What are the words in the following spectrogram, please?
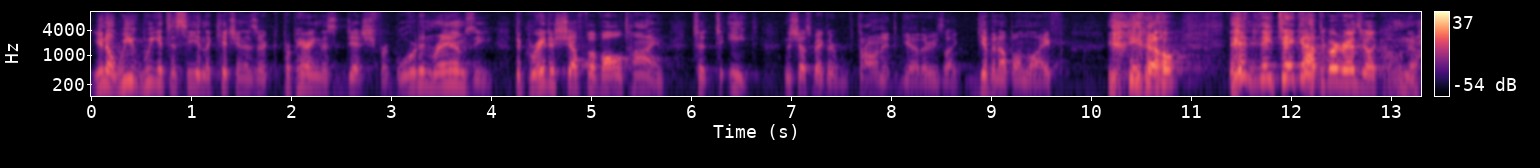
you know, we, we get to see in the kitchen as they're preparing this dish for Gordon Ramsay, the greatest chef of all time, to, to eat. And the chef's back there throwing it together. He's like giving up on life, you know? And they take it out to Gordon Ramsay. You're like, oh no,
